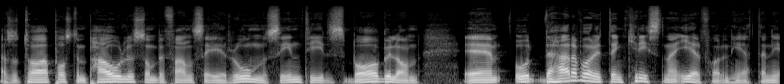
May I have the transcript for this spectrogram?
Alltså ta aposteln Paulus som befann sig i Rom, sin tids Babylon. Eh, och det här har varit den kristna erfarenheten i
